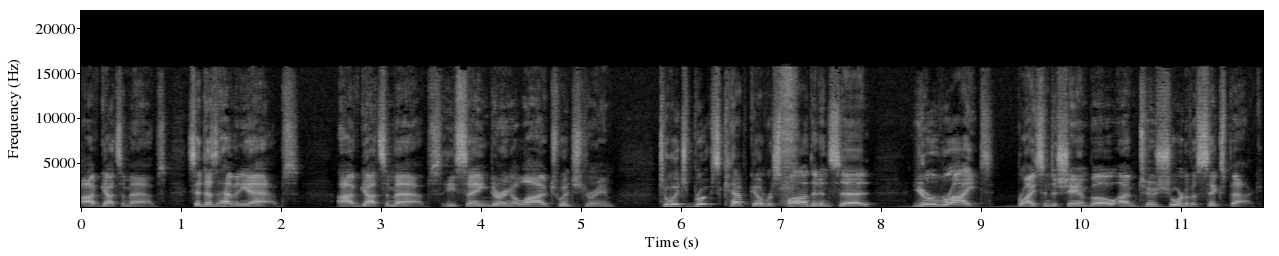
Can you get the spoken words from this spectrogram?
I've got some abs." He said, "Doesn't have any abs. I've got some abs." He's saying during a live Twitch stream, to which Brooks Koepka responded and said, "You're right, Bryson DeChambeau. I'm too short of a six pack."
